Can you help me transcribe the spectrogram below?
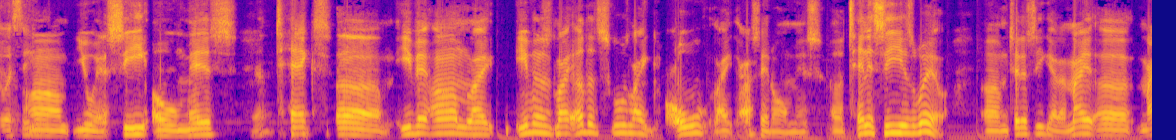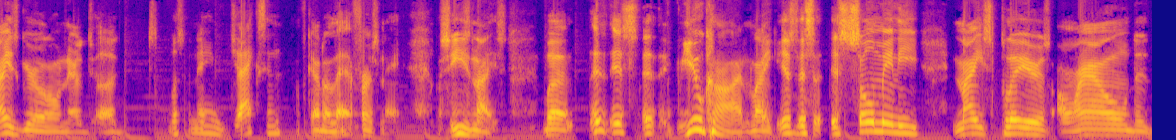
USC. um, USC, Ole Miss, Yeah. Tex, um, even um, like even like other schools like old, like I said, Ole Miss, uh, Tennessee as well. Um, Tennessee got a nice, uh, nice girl on there. Uh, what's her name? Jackson. I forgot her last first name. But she's nice, but it's, it's it, UConn. Like it's it's it's so many nice players around the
